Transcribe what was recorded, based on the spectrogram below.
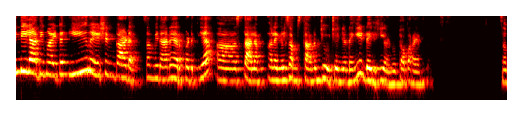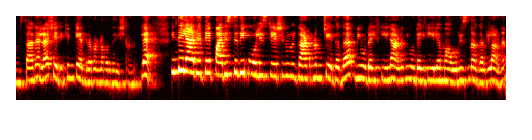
ഇന്ത്യയിൽ ആദ്യമായിട്ട് ഈ റേഷൻ കാർഡ് സംവിധാനം ഏർപ്പെടുത്തിയ സ്ഥലം അല്ലെങ്കിൽ സംസ്ഥാനം ചോദിച്ചു കഴിഞ്ഞിട്ടുണ്ടെങ്കിൽ ഡൽഹിയാണ് കേട്ടോ പറയുന്നത്. സംസ്ഥാനമല്ല ശരിക്കും കേന്ദ്രഭരണ പ്രദേശമാണ് അല്ലെ ഇന്ത്യയിൽ ആദ്യത്തെ പരിസ്ഥിതി പോലീസ് സ്റ്റേഷൻ ഉദ്ഘാടനം ചെയ്തത് ന്യൂഡൽഹിയിലാണ്. ന്യൂഡൽഹിയിലെ മൗറിസ് നഗറിലാണ്.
